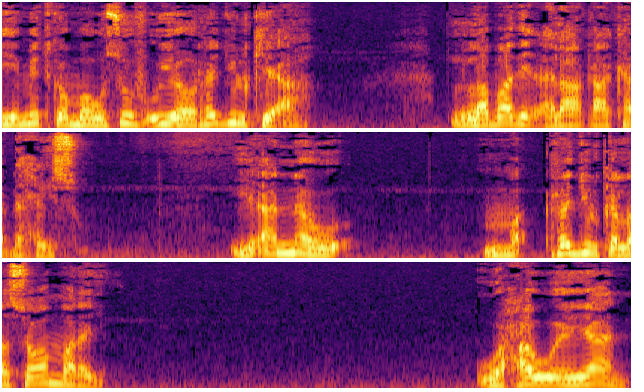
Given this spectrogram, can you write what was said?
iyo midku mawsuuf u yaho rajulkii ah labadii cilaaqaa ka dhexayso liannahu rajulka la soo maray waxaa weeyaan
